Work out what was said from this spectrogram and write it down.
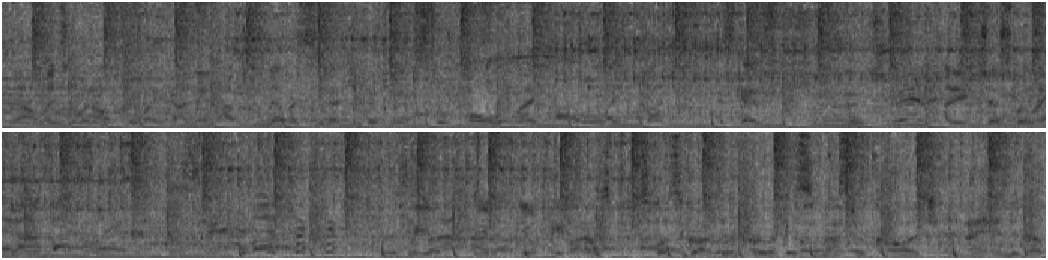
And I went up to like, and then I've never seen a human being so tall in my entire life, man. This guy's huge, and he just went like that. I was supposed to go out there for like a semester of college, and I ended up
